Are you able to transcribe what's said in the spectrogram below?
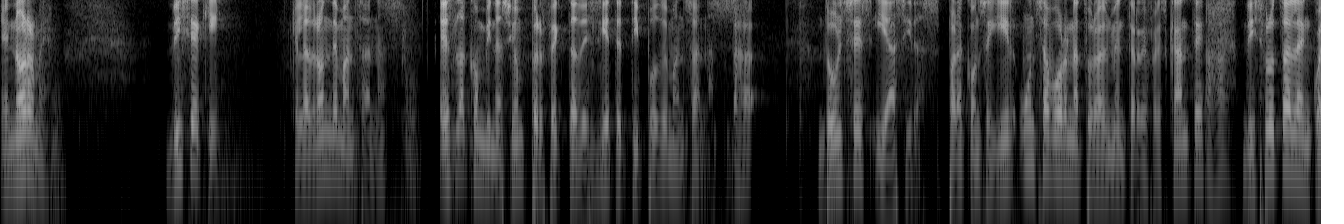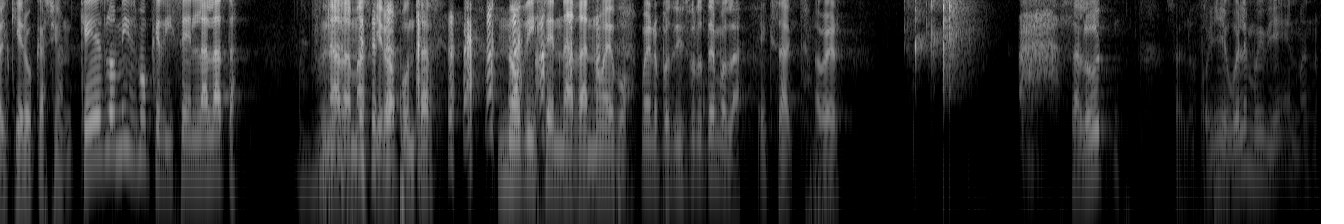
Enorme. Dice aquí que ladrón de manzanas es la combinación perfecta de siete tipos de manzanas, Ajá. Dulces y ácidas, para conseguir un sabor naturalmente refrescante. Ajá. Disfrútala en cualquier ocasión, que es lo mismo que dice en la lata. Nada más quiero apuntar. No dice nada nuevo. Bueno, pues disfrutémosla. Exacto. A ver. Ah, salud. Salud. Oye, huele muy bien, mano.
